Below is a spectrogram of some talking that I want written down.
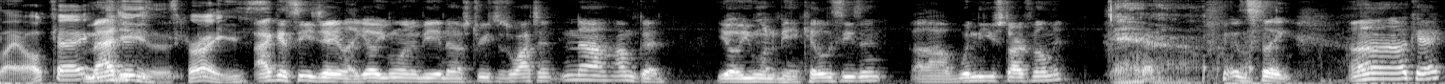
Like okay, Imagine- Jesus Christ. I can see Jay like, yo, you want to be in the streets is watching? Nah, I'm good. Yo, you want to be in Killa Season? Uh, when do you start filming? it's like, uh, okay.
